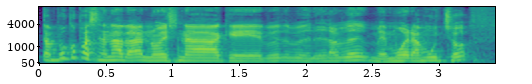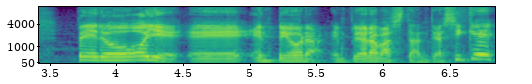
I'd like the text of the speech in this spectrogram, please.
tampoco pasa nada, no es nada que me muera mucho, pero oye, eh, empeora, empeora bastante. Así que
